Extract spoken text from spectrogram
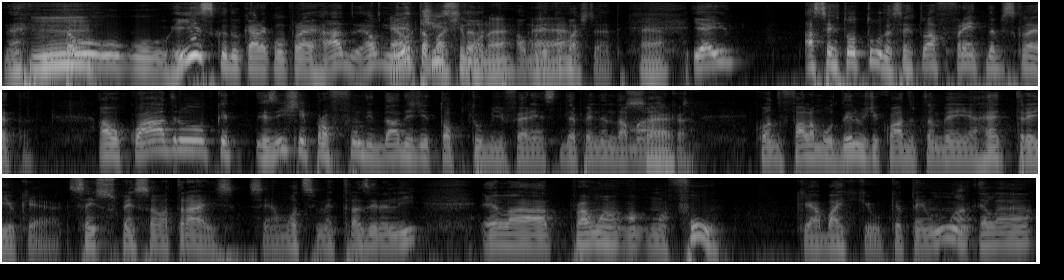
Né? Hum. Então o, o risco do cara comprar errado aumenta altíssimo, bastante. né? Aumenta É. bastante. É. E aí acertou tudo, acertou a frente da bicicleta. Ah, o quadro, porque existem profundidades de top tube diferentes, dependendo da marca. Certo. Quando fala modelos de quadro também, a Red Trail, que é sem suspensão atrás, sem amortecimento traseiro ali, ela, para uma, uma full, que é a bike que eu, que eu tenho uma, ela,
